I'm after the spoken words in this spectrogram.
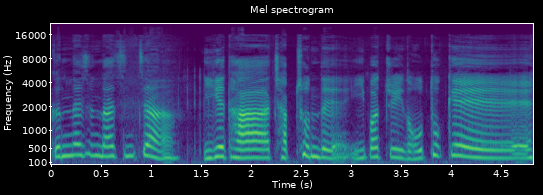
끝내준다 진짜. 이게 다 잡초인데 이밭주인 어떡해.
